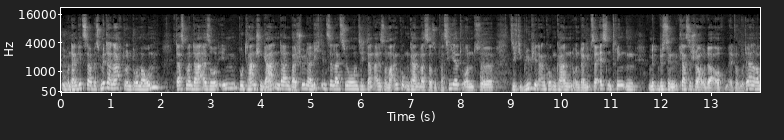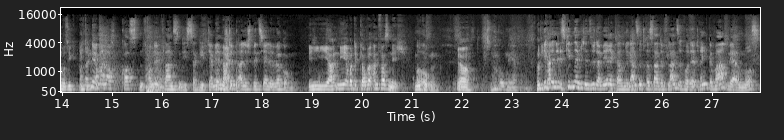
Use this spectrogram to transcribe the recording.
Und dann geht's da bis Mitternacht und drumherum, dass man da also im Botanischen Garten dann bei schöner Lichtinstallation sich dann alles nochmal angucken kann, was da so passiert und äh, sich die Blümchen angucken kann. Und dann gibt's da Essen, Trinken mit ein bisschen klassischer oder auch etwas modernerer Musik. Und dann kann man auch kosten von den Pflanzen, die es da gibt. Die haben ja Äh, nein. bestimmt alle spezielle Wirkungen. Ja, nee, aber ich glaube, anfassen nicht. Nur Oh. gucken. Ja. Mal gucken, ja. Und Es gibt, in, es gibt nämlich in Südamerika so eine ganz interessante Pflanze, vor der dringend gewarnt werden muss.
